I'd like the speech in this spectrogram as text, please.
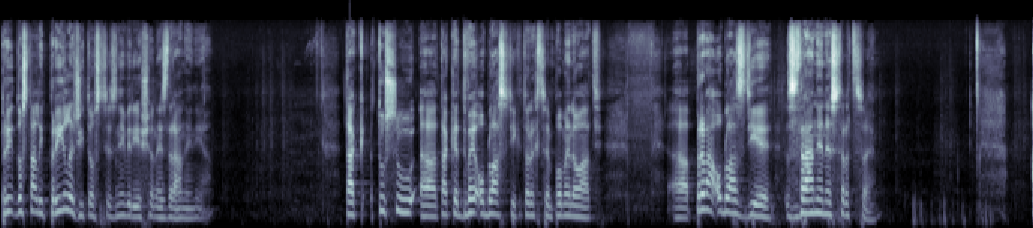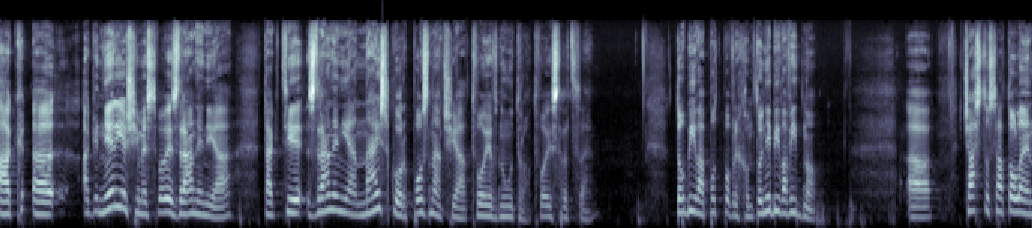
pri, dostali príležitosť cez nevyriešené zranenia tak tu sú uh, také dve oblasti, ktoré chcem pomenovať. Uh, prvá oblasť je zranené srdce. Ak, uh, ak neriešime svoje zranenia, tak tie zranenia najskôr poznačia tvoje vnútro, tvoje srdce. To býva pod povrchom, to nebýva vidno. Často sa to len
